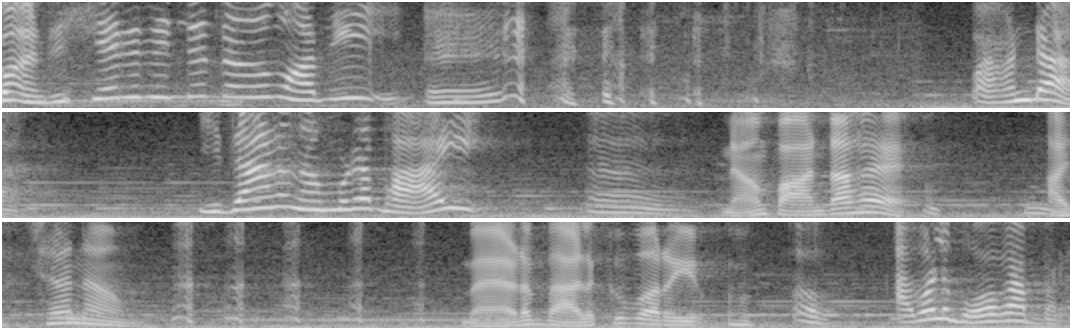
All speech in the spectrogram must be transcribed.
മനുഷ്യര് തിന്നുന്നത് മതി. പാണ്ട ഇതാണ് നമ്മുടെ ഭായി. ഞാൻ പാണ്ട ഹേ. അച്ഛാ നാം. മാഡം ബാലക്ക് പറയും. ഓ അവൾ പോകാൻ പറ.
